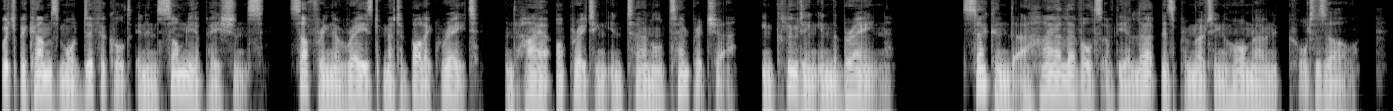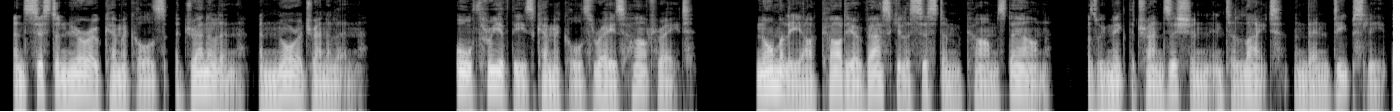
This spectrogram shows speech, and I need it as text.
which becomes more difficult in insomnia patients suffering a raised metabolic rate and higher operating internal temperature, including in the brain. Second are higher levels of the alertness promoting hormone cortisol and sister neurochemicals adrenaline and noradrenaline. All three of these chemicals raise heart rate. Normally, our cardiovascular system calms down as we make the transition into light and then deep sleep.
